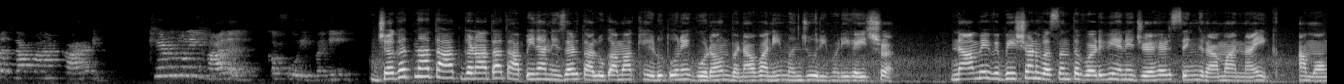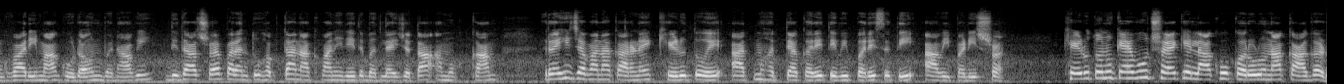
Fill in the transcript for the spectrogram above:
બદલાવાના કારણે ખેડૂતોની હાલત કફોડી બની. જગતના તાત ગણાતા તાપીના નિઝર તાલુકામાં ખેડૂતોને ગોડાઉન બનાવવાની મંજૂરી મળી ગઈ છે. નામે વિભીષણ વસંત વડવી અને જહેરસિંહ રામા નાઈક આ મોંઘવારીમાં ગોડાઉન બનાવી દીધા છે, પરંતુ હપ્તા નાખવાની રીત બદલાઈ જતા અમુક કામ રહી જવાના કારણે ખેડૂતોએ આત્મહત્યા કરે તેવી પરિસ્થિતિ આવી પડી છે. ખેડૂતોનું કહેવું છે કે લાખો કરોડોના કાગળ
